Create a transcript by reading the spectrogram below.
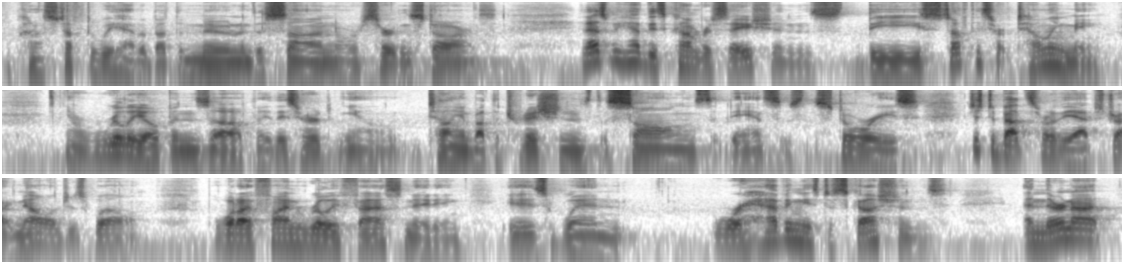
what kind of stuff do we have about the moon and the sun or certain stars? And as we have these conversations, the stuff they start telling me, you know, really opens up. They, they start, you know, telling about the traditions, the songs, the dances, the stories, just about sort of the abstract knowledge as well. But what I find really fascinating is when we're having these discussions and they're not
